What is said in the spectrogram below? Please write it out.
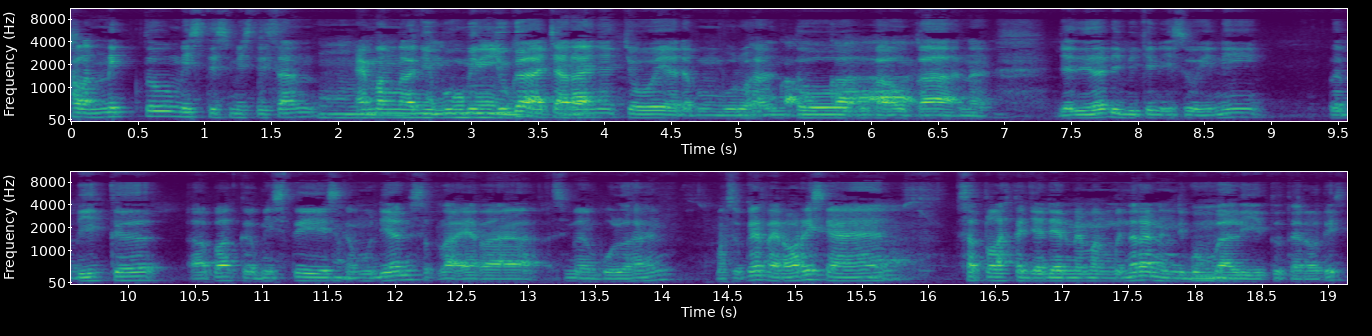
klinik tuh mistis-mistisan Hmm, emang lagi booming booming. juga acaranya cuy, ada pemburu hantu, Uka-uka. Nah, jadilah dibikin isu ini lebih ke apa ke mistis. Kemudian setelah era 90-an masuknya teroris kan. Setelah kejadian memang beneran yang di Bom Bali itu teroris,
